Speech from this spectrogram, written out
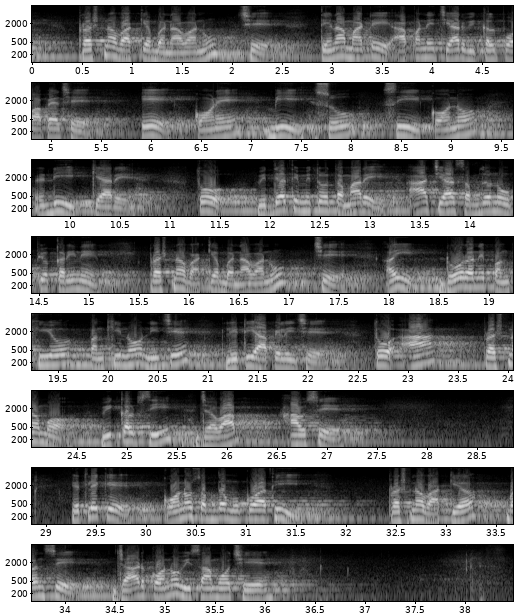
પ્રશ્ન વાક્ય બનાવવાનું છે. તેના માટે આપણને ચાર વિકલ્પો આપ્યા છે. એ કોણે, બી શું, સી કોનો, ડી ક્યારે? તો વિદ્યાર્થી મિત્રો, તમારે આ ચાર શબ્દોનો ઉપયોગ કરીને પ્રશ્ન વાક્ય બનાવવાનું છે. અહીં ઢોર અને પંખીઓ, પંખીનો નીચે લીટી આપેલી છે. તો આ પ્રશ્નમાં વિકલ્પ સી જવાબ આવશે. એટલે કે કોનો શબ્દ મૂકવાથી પ્રશ્ન વાક્ય બનશે. ઝાડ કોનો વિસામો છે?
